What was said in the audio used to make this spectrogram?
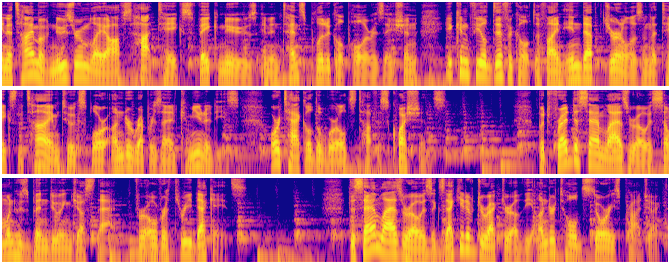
In a time of newsroom layoffs, hot takes, fake news, and intense political polarization, it can feel difficult to find in depth journalism that takes the time to explore underrepresented communities or tackle the world's toughest questions. But Fred de Sam Lazaro is someone who's been doing just that for over three decades. De Sam Lazaro is executive director of the Undertold Stories Project,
